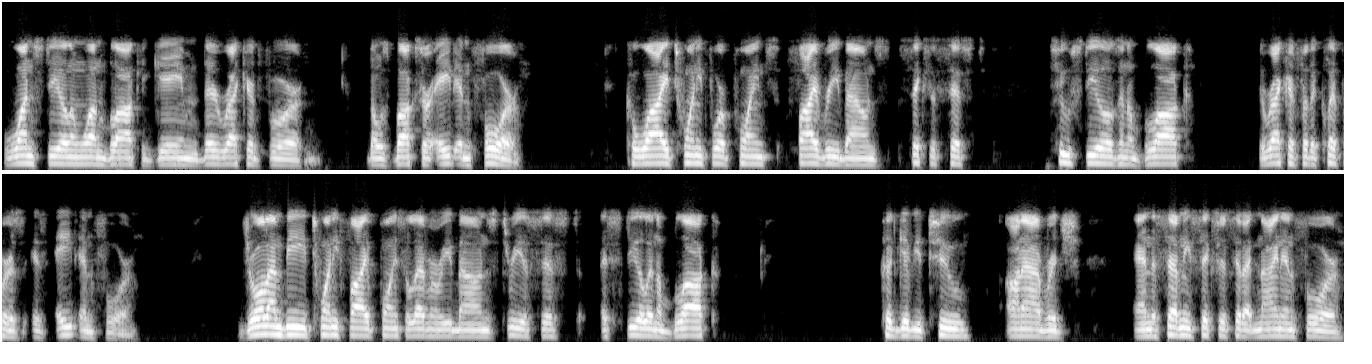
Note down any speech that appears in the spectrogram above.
one steal and one block a game. Their record for those Bucks are eight and four. Kawhi, 24 points, five rebounds, six assists, two steals and a block. The record for the Clippers is eight and four. Joel Embiid, 25 points, 11 rebounds, three assists, a steal, and a block. Could give you two on average. And the 76ers sit at 9 and 4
